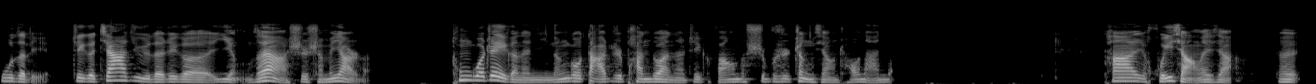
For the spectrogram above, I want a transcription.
屋子里，这个家具的这个影子呀是什么样的？通过这个呢，你能够大致判断呢这个房子是不是正向朝南的。他回想了一下，呃，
